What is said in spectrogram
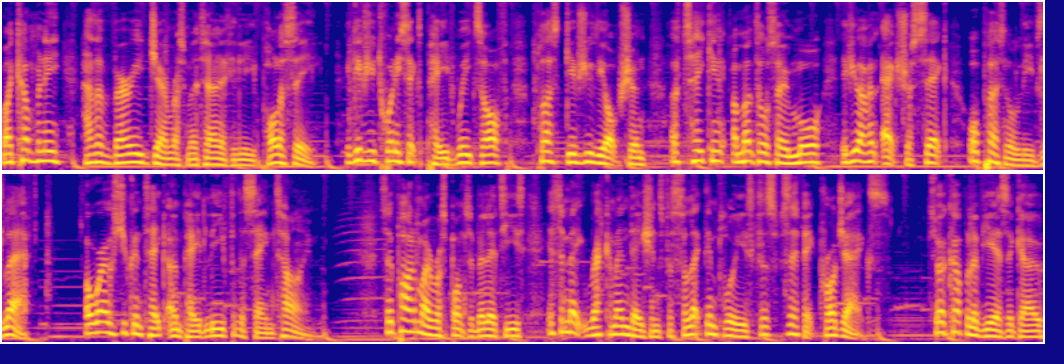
My company has a very generous maternity leave policy. It gives you 26 paid weeks off, plus gives you the option of taking a month or so more if you have an extra sick or personal leaves left, or else you can take unpaid leave for the same time. So, part of my responsibilities is to make recommendations for select employees for specific projects. So, a couple of years ago,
